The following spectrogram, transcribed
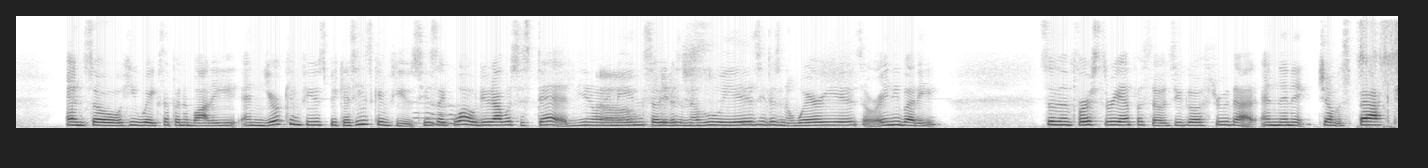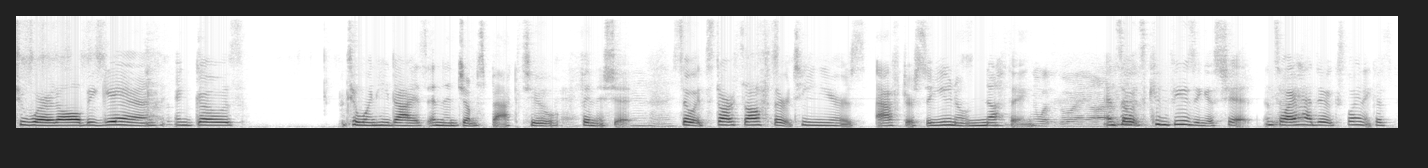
And so he wakes up in a body, and you're confused because he's confused. He's like, Whoa, dude, I was just dead. You know what I mean? So he doesn't know who he is, he doesn't know where he is, or anybody. So then, the first three episodes, you go through that, and then it jumps back to where it all began and goes to when he dies, and then jumps back to Okay. finish it. Mm-hmm. So it starts off 13 years after, so you know nothing. Know what's going on? And so it's confusing as shit. And so I had to explain it because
